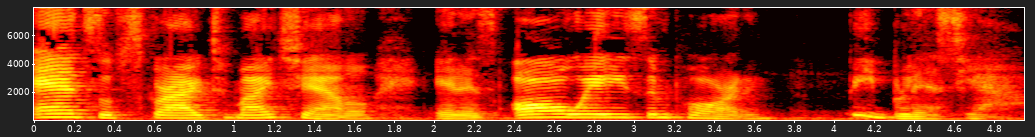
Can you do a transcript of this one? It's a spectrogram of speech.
and subscribe to my channel. And as always important, be blessed, y'all.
